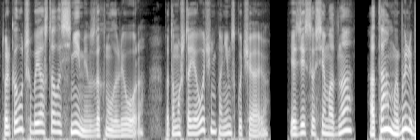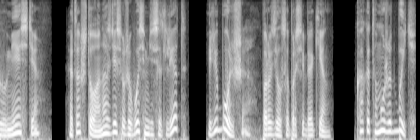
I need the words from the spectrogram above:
только лучше бы я осталась с ними», – вздохнула Леора, «потому что я очень по ним скучаю. Я здесь совсем одна, а там мы были бы вместе». «Это что, она здесь уже 80 лет? Или больше?» – поразился про себя Кен. «Как это может быть?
